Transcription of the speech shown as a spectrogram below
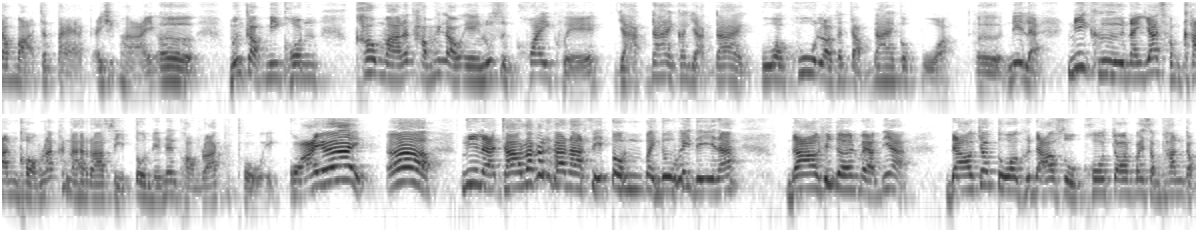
ตะบะจะแตกไอชิบหาย เออ เหมือนกับมีคนเข้ามาแล้วทำให้เราเองรู้สึกไข้เขว อยากได้ก็อยากได้ กลัวคู่เราจะจับได้ก็กลัว เออ นี่แหละ นี่คือนัยยะสำคัญของลัคนาราศีตุลในเรื่องความรักโถเอกวายเอ้ย เออ นี่แหละ ชาวลัคนาราศีตุลไปดูให้ดีนะ ดาวที่เดินแบบเนี้ยดาวเจ้าตัวคือดาวสุกโคจรไปสัมพันธ์กับ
